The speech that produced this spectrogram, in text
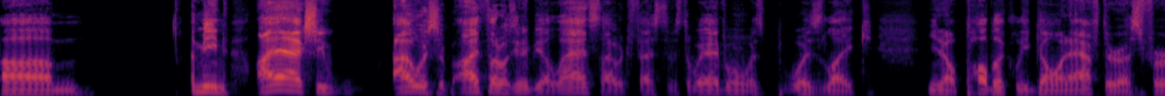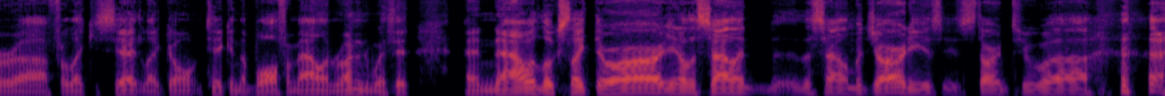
um, I mean, I actually I was I thought it was going to be a landslide with Festivus. The way everyone was was like, you know, publicly going after us for uh, for like you said, like going taking the ball from Allen, running with it, and now it looks like there are, you know, the silent the silent majority is is starting to uh,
